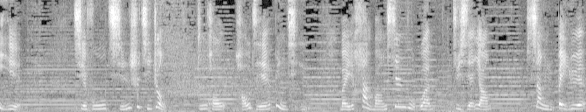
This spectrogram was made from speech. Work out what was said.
矣。且夫秦失其政，诸侯豪杰并起，为汉王先入关，据咸阳。项羽被曰，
